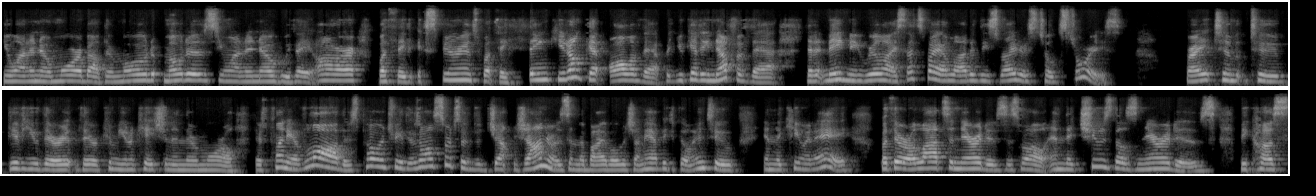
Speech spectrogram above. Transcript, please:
You want to know more about their motives. You want to know who they are what they've experienced what they think. You don't get all of that but you get enough of that that it made me realize that's why a lot of these writers told stories right? To to give you their their communication and their moral. There's plenty of law there's poetry there's all sorts of genres in the bible which i'm happy to go into in the q&a but there are lots of narratives as well. And they choose those narratives because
